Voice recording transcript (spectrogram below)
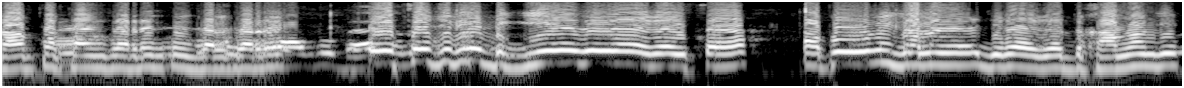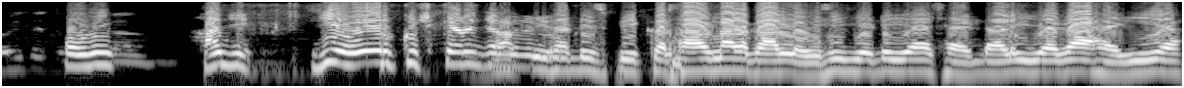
ਰਾਬਤਾ ਕਾਇਮ ਕਰ ਰਹੇ ਕੋਈ ਗੱਲ ਕਰ ਰਹੇ ਇੱਥੇ ਜਿਹੜੀਆਂ ਡਿੱਗੀਆਂ ਜਿਹੜਾ ਹੈਗਾ ਇੱਥੇ ਆਪਾਂ ਉਹ ਵੀ ਗੱਲ ਜਿਹੜਾ ਹੈਗਾ ਦਿਖਾਵਾਂਗੇ ਉਹ ਵੀ ਹਾਂਜੀ ਜੀ ਹੋਰ ਕੁਝ ਕਹਿਣਾ ਚਾਹੁੰਦੇ ਨੇ ਸਾਡੀ ਸਪੀਕਰ ਸਾਹਿਬ ਨਾਲ ਗੱਲ ਹੋਈ ਸੀ ਜਿਹੜੀ ਆ ਸ਼ੈੱਡ ਵਾਲੀ ਜਗ੍ਹਾ ਹੈਗੀ ਆ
